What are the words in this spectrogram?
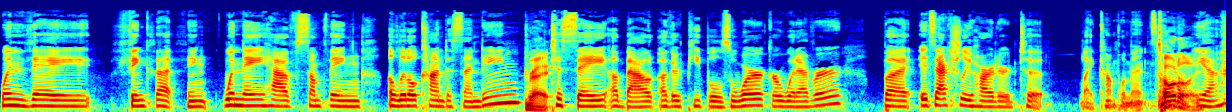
when they think that thing when they have something a little condescending right. to say about other people's work or whatever. But it's actually harder to like compliment. Totally. Yeah.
